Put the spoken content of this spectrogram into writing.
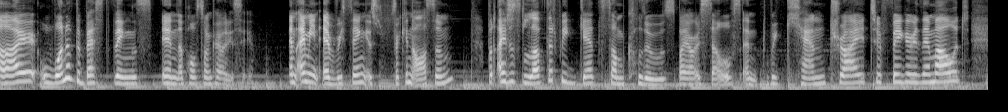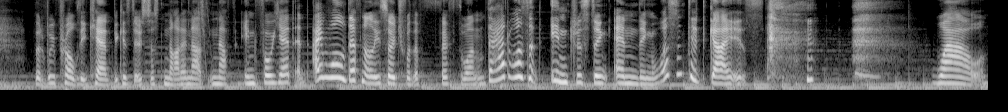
are one of the best things in a post Honkai Odyssey. And I mean, everything is freaking awesome, but I just love that we get some clues by ourselves and we can try to figure them out. But we probably can't because there's just not enough enough info yet, and I will definitely search for the fifth one. That was an interesting ending, wasn't it, guys? wow.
